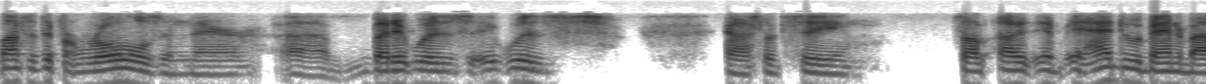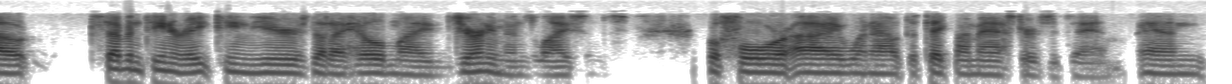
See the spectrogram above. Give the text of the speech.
lots of different roles in there. Uh, but it was it was, gosh, let's see. So uh, it, it had to have been about 17 or 18 years that I held my journeyman's license before I went out to take my master's exam. And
